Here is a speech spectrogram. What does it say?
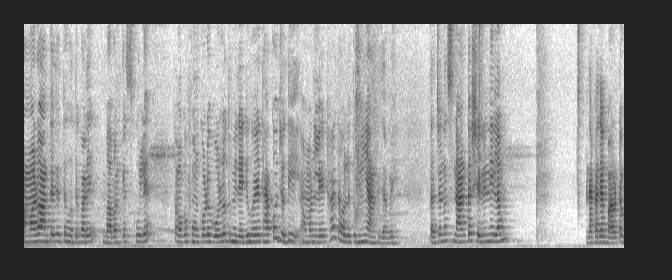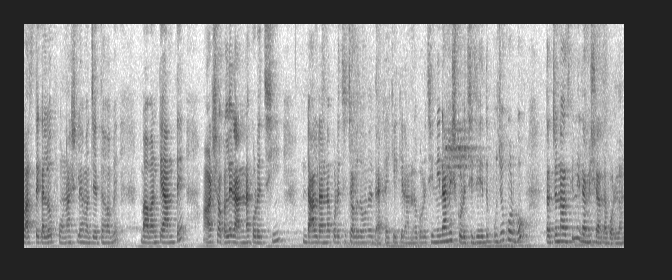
আমারও আনতে যেতে হতে পারে বাবানকে স্কুলে। তো আমাকে ফোন করে বলল, তুমি রেডি হয়ে থাকো, যদি আমার লেট হয় তাহলে তুমিই আনতে যাবে। তার জন্য স্নানটা সেরে নিলাম। দেখা যাক বারোটা বাজতে গেল, ফোন আসলে আমার যেতে হবে বাবানকে আনতে। আর সকালে রান্না করেছি, ডাল রান্না করেছি। চলো তোমাদের দেখাই কে কী রান্না করেছি। নিরামিষ করেছি, যেহেতু পুজো করব, তার জন্য আজকে নিরামিষ রান্না করলাম।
